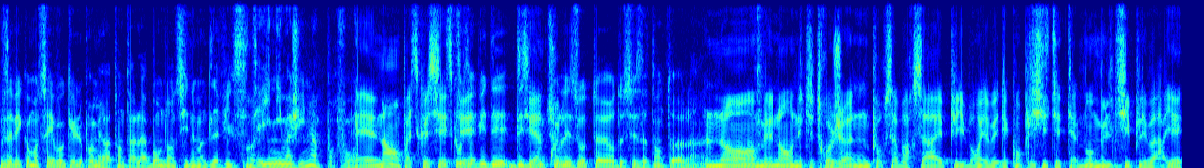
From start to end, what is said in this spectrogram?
vous avez commencé à évoquer le premier attentat à la bombe dans le cinéma de la ville. C'était inimaginable pour vous. Et non, parce que c'est. Est-ce que vous aviez des, des doutes coup sur les auteurs de ces attentats-là? Non, mais non, on était trop jeunes pour savoir ça. Et puis, bon, il y avait des complicités tellement multiples et variées.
